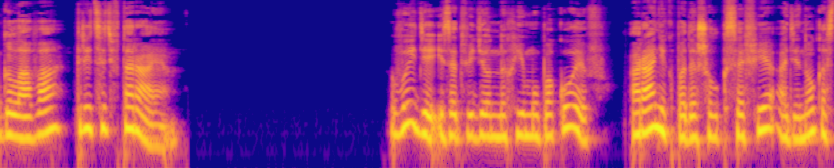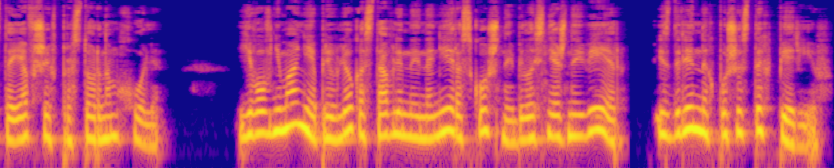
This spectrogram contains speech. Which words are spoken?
Глава 32. Выйдя из отведенных ему покоев, Араник подошел к Софе, одиноко стоявшей в просторном холле. Его внимание привлек оставленный на ней роскошный белоснежный веер из длинных пушистых перьев.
